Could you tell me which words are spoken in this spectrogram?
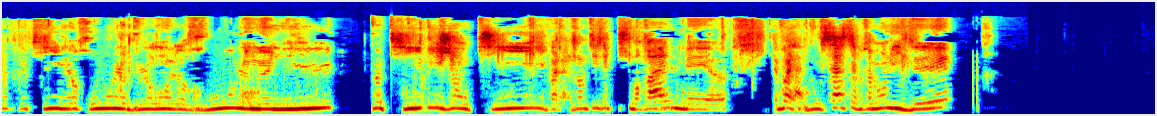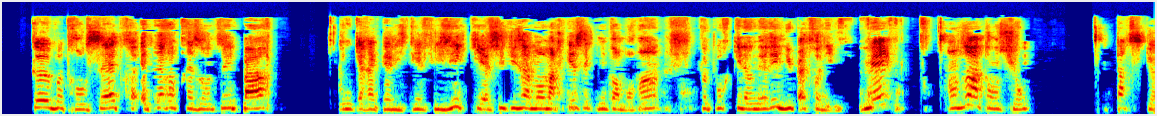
le petit, le roux, le blond, le roux, le menu, petit, gentil. Voilà, gentil c'est plus moral, mais euh, voilà. Donc ça, c'est vraiment l'idée que votre ancêtre était représenté par une caractéristique physique qui a suffisamment marqué ses contemporains pour qu'il en hérite du patronyme. Mais en faisant attention, parce que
